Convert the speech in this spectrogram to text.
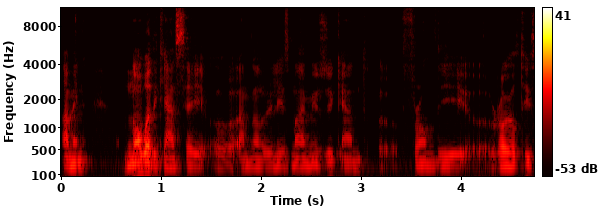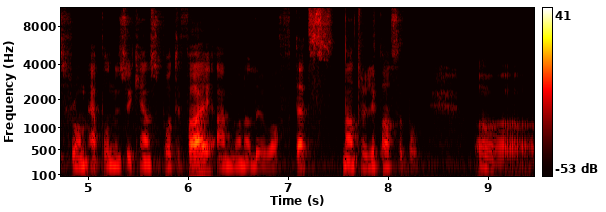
I mean, nobody can say, oh, I'm going to release my music and uh, from the royalties from Apple Music and Spotify, I'm going to live off. That's not really possible. Uh,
